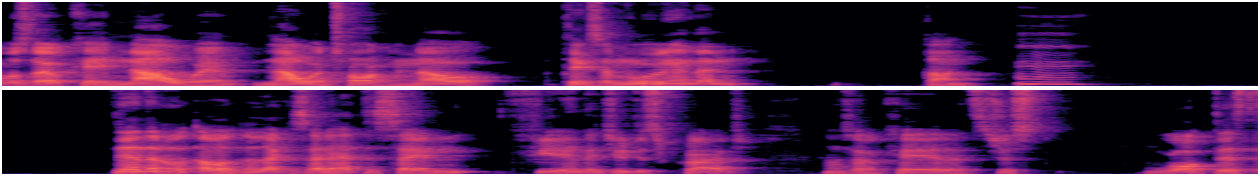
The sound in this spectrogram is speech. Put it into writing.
I was like, okay, now we're now we're talking, now things are moving, and then done. Mm, Yeah, then I was, like I said, I had the same feeling that you described. I was like, okay, let's just walk this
